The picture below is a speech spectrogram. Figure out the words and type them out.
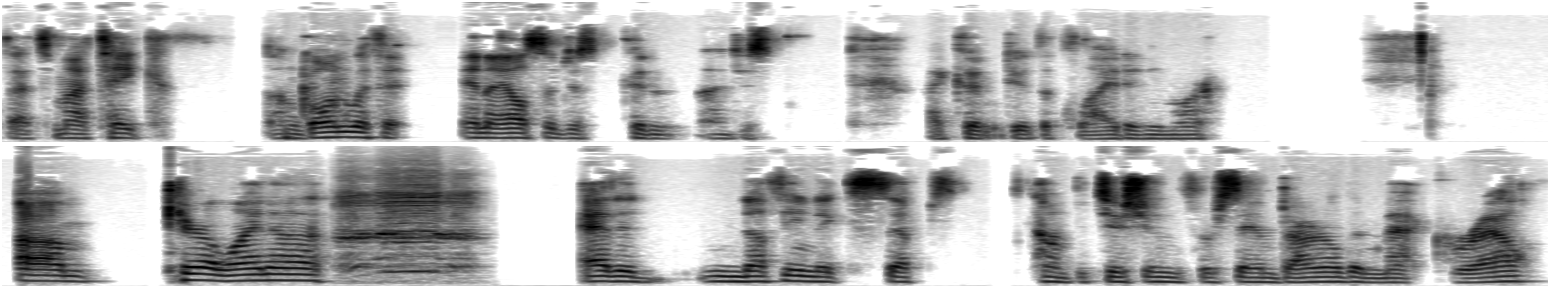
That's my take. I'm going with it. And I also just couldn't, I just, I couldn't do the Clyde anymore. Um, Carolina added nothing except competition for Sam Darnold and Matt Corral.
